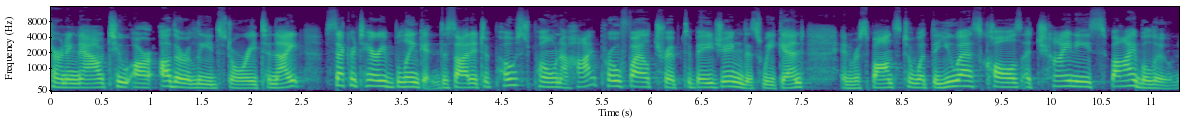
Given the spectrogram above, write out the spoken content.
Turning now to our other lead story tonight, Secretary Blinken decided to postpone a high profile trip to Beijing this weekend in response to what the U.S. calls a Chinese spy balloon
